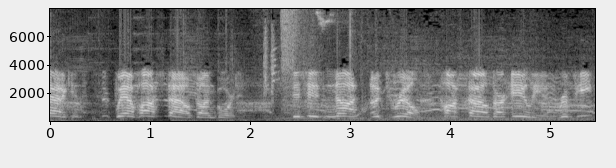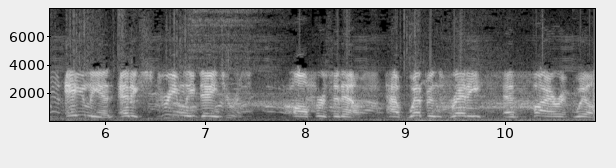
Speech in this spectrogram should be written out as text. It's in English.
Madigan. We have hostiles on board. This is not a drill. Hostiles are alien. Repeat, alien and extremely dangerous. All personnel, have weapons ready and fire at will.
